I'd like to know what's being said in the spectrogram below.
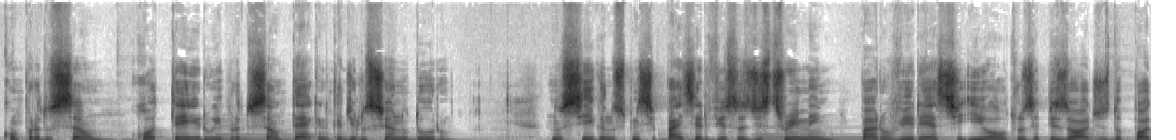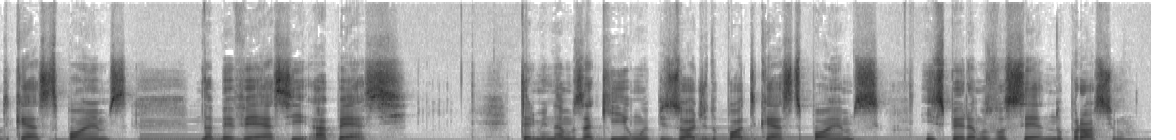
Com produção, roteiro e produção técnica de Luciano Duro. Nos siga nos principais serviços de streaming para ouvir este e outros episódios do podcast Poems da BVS APS. Terminamos aqui um episódio do podcast Poems e esperamos você no próximo.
